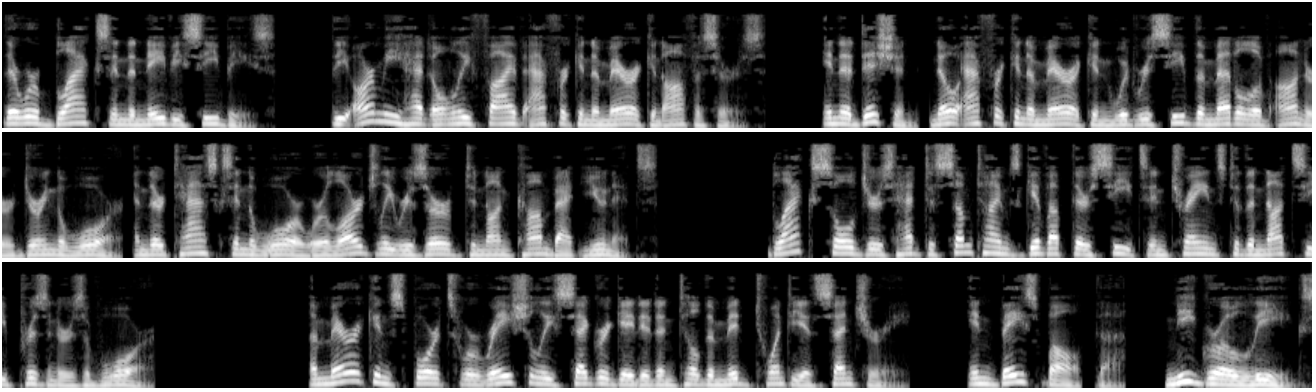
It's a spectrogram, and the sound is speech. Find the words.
There were blacks in the Navy Seabees. The Army had only five African American officers. In addition, no African American would receive the Medal of Honor during the war, and their tasks in the war were largely reserved to non-combat units. Black soldiers had to sometimes give up their seats in trains to the Nazi prisoners of war. American sports were racially segregated until the mid-20th century. In baseball, the Negro Leagues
